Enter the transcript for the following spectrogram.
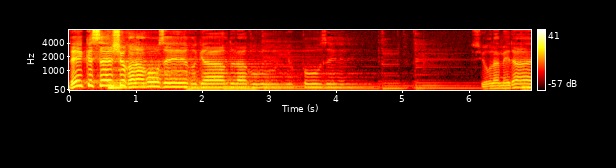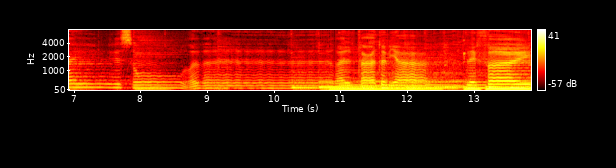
Dès que séchera la rosée, regarde la rouille posée sur la médaille et son revers. Elle teinte bien les feuilles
